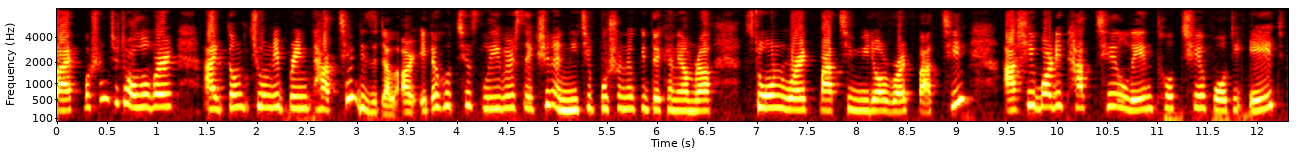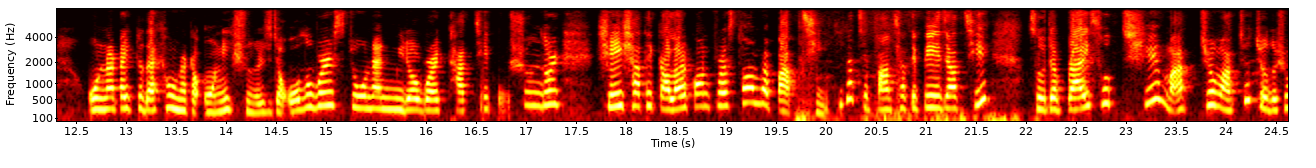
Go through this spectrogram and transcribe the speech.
back portion যেটা অল ওভার একদম চুনি প্রিন্ট থাকছে ডিজিটাল আর এটা হচ্ছে স্লিভের সেকশন আর নিচে পোর্শনেও কিন্তু এখানে আমরা স্টোন ওয়ার্ক পাচ্ছি মিরর ওয়ার্ক পাচ্ছি। আশি বডি থাকছে লেন্থ হচ্ছে এইট ওনাটা একটু দেখো ওনাটা অনেক সুন্দর। যেটা all over stone and mirror work থাকছে, খুব সুন্দর। সেই সাথে কালার কন্ট্রাস্ট তো আমরা পাচ্ছি, ঠিক আছে? পাঁচ হাতে পেয়ে যাচ্ছি। সো এটা প্রাইস হচ্ছে মাত্র মাত্র চোদ্দশো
